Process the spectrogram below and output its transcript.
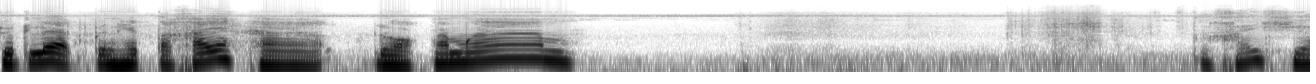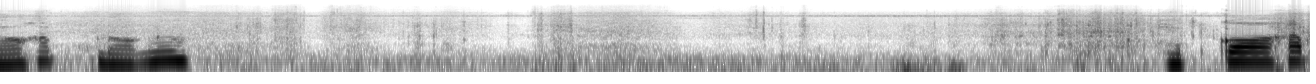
จุดแรกเป็นเห็ดตะไคร้หาดอกงามๆตะไคร้เขียวครับ ดอกหนึงเห็ดกอครับ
